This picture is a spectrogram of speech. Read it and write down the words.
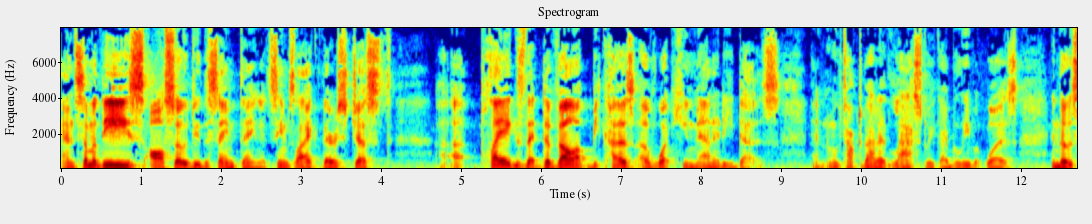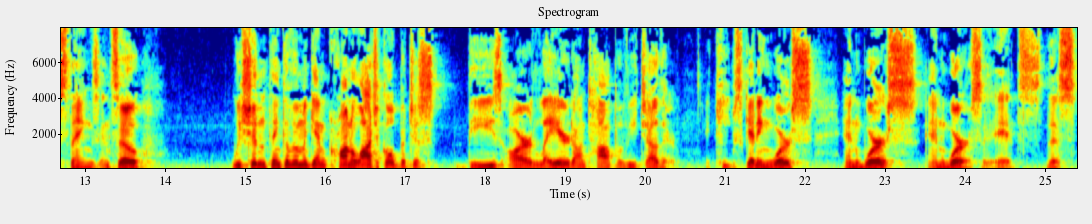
And some of these also do the same thing. It seems like there's just uh, plagues that develop because of what humanity does. And we talked about it last week, I believe it was, in those things. And so we shouldn't think of them again chronological, but just these are layered on top of each other. It keeps getting worse and worse and worse. It's this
